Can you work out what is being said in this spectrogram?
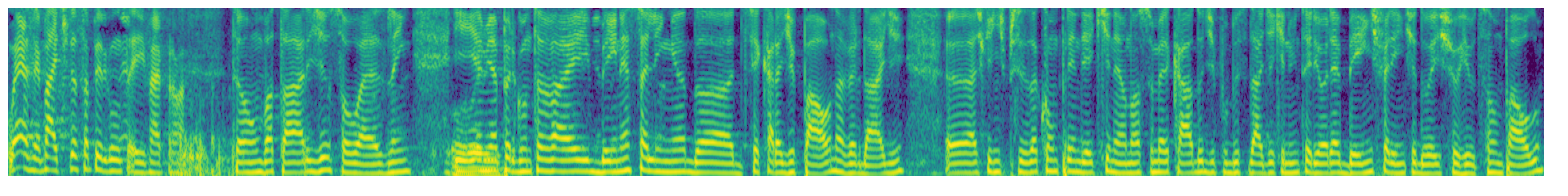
Wesley, vai, tira essa pergunta aí, vai pra lá. Então, boa tarde, eu sou o Wesley. Oi. E a minha pergunta vai bem nessa linha da, de ser cara de pau, na verdade. Uh, acho que a gente precisa compreender que né, o nosso mercado de publicidade aqui no interior é bem diferente do eixo Rio de São Paulo.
